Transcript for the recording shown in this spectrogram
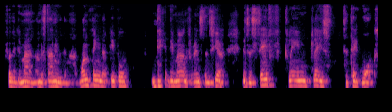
for the demand, understanding the demand. One thing that people demand, for instance, here is a safe, clean place to take walks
